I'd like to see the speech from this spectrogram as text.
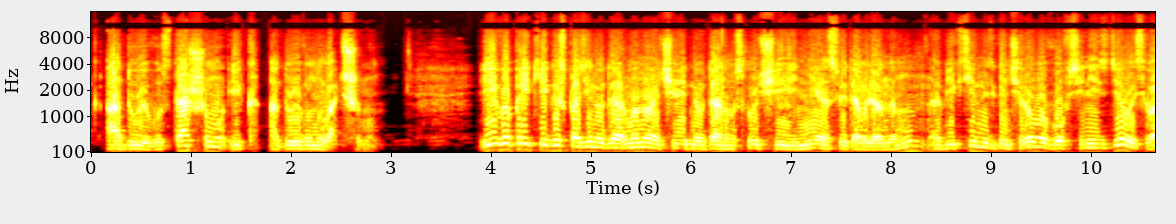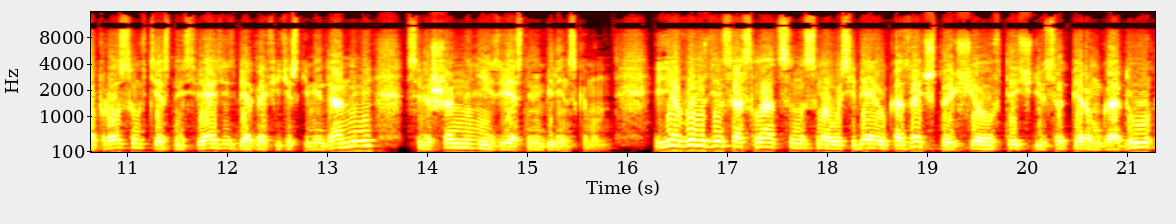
к Адуеву-старшему и к Адуеву-младшему. И вопреки господину Дерману, очевидно в данном случае неосведомленному, объективность Гончарова вовсе не сделалась вопросом в тесной связи с биографическими данными, совершенно неизвестными Белинскому. И я вынужден сослаться на самого себя и указать, что еще в 1901 году,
